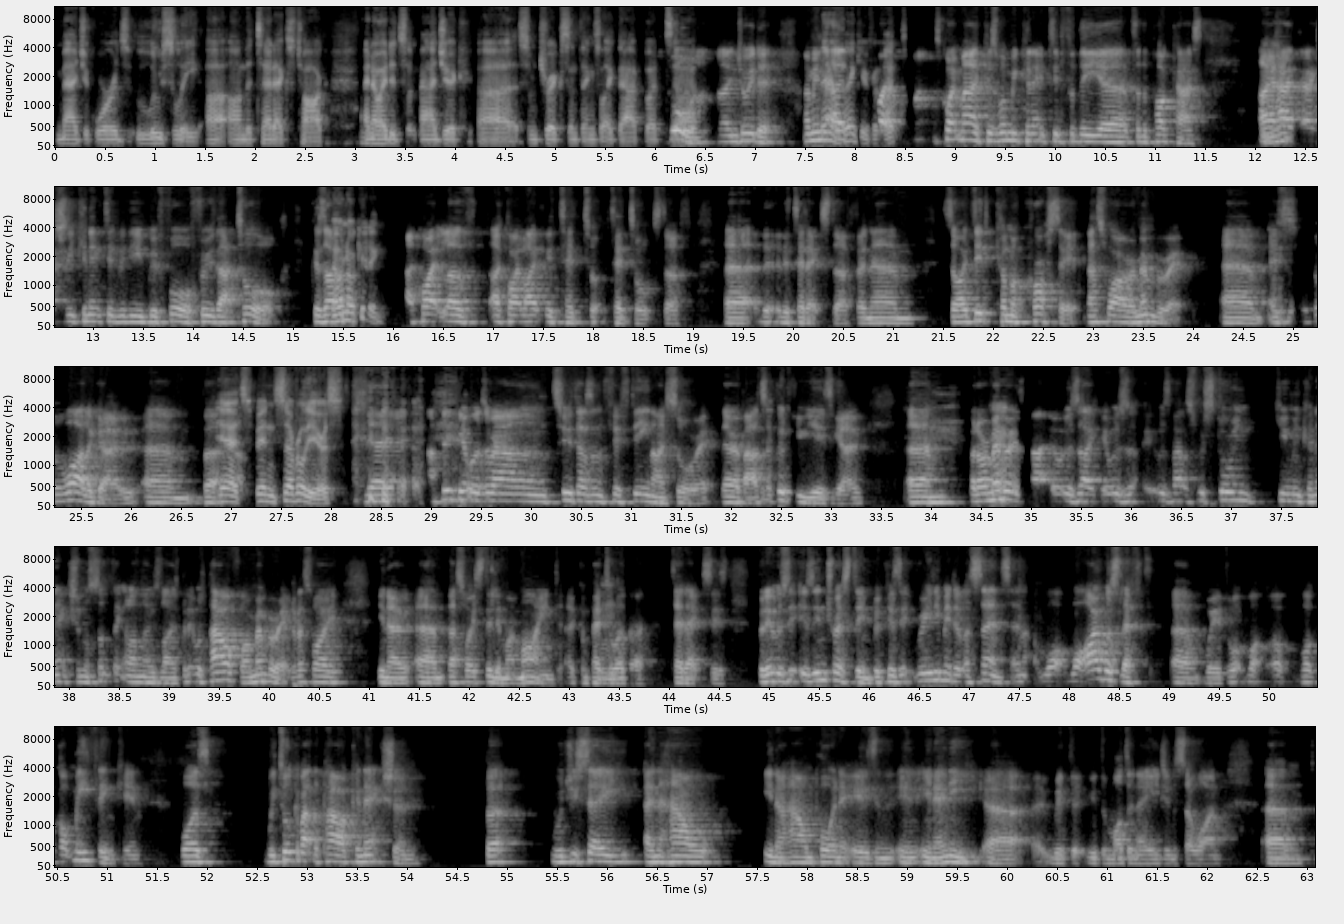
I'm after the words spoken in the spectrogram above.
magic words loosely uh, on the tedx talk i know i did some magic uh, some tricks and things like that but uh, i enjoyed it i mean yeah I- thank you for that it's quite mad because when we connected for the uh, for the podcast i Mhm. had actually connected with you before through that talk because I, no no kidding I quite love I quite like the TED talk, TED talk stuff, uh, the, the TEDx stuff, and um, so I did come across it. That's why I remember it. Um, it's a while ago, um, but yeah it's been several years yeah, yeah, I think it was around 2015 I saw it thereabouts, a good few years ago. Um, but I remember it, was about, it was like it was it was about restoring human connection or something along those lines. But it was powerful. I remember it. That's why you know um, that's why it's still in my mind uh, compared to other TEDx's. But it was it was interesting because it really made a lot of sense. And what what I was left uh, with, what what what got me thinking was we talk about the power of connection, but would you say and how you know how important it is in in, in any uh, with the, with the modern age and so on. Um,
